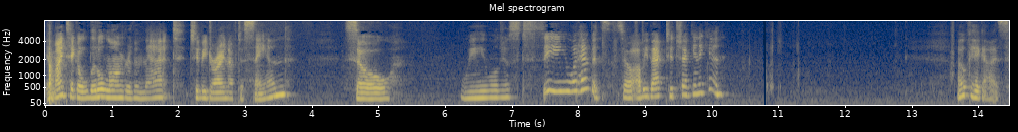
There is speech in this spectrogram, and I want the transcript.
It might take a little longer than that to be dry enough to sand. So we will just see what happens. So I'll be back to check in again. Okay guys,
